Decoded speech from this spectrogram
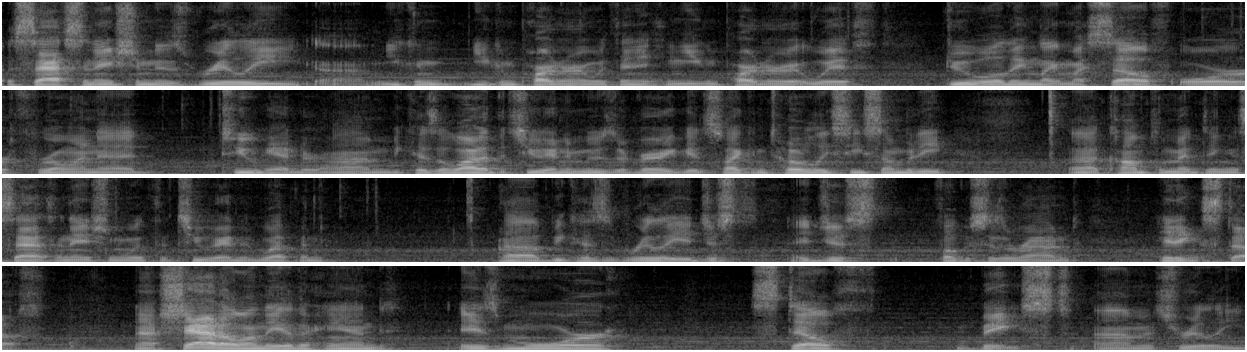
assassination is really um, you can you can partner it with anything. You can partner it with dual wielding like myself, or throw in a two-hander um, because a lot of the two-handed moves are very good. So I can totally see somebody uh, complementing assassination with a two-handed weapon uh, because really it just it just focuses around hitting stuff. Now Shadow on the other hand is more stealth based. Um, it's really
